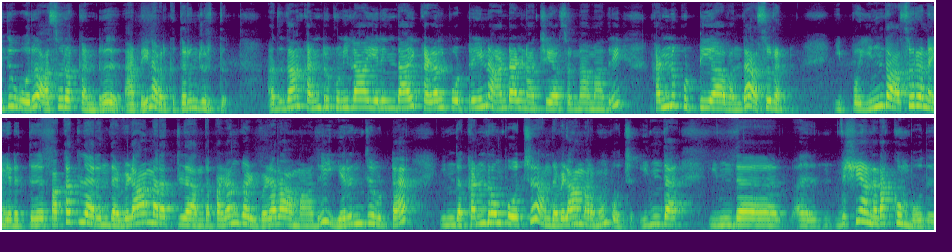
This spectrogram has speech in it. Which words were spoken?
இது ஒரு அசுரக்கன்று அப்படின்னு அவருக்கு தெரிஞ்சிருது அதுதான் கன்று குணிலா எரிந்தாய் கழல் போற்றேன்னு ஆண்டாள் நாச்சியார் சொன்ன மாதிரி கண்ணுக்குட்டியாக வந்த அசுரன். இப்போ இந்த அசுரனை எடுத்து பக்கத்தில் இருந்த விளாமரத்தில் அந்த பழங்கள் விழறா மாதிரி எரிஞ்சு விட்டார் இந்த கன்றும் போச்சு அந்த விளாமரமும் போச்சு. இந்த இந்த விஷயம் நடக்கும்போது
